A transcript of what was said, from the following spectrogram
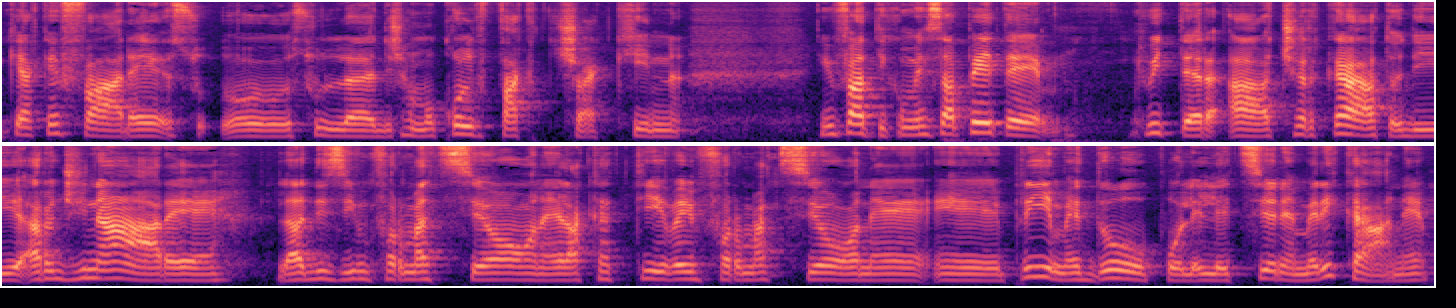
che ha a che fare su, sul, diciamo, col fact checking. Infatti, come sapete, Twitter ha cercato di arginare la disinformazione, la cattiva informazione eh, prima e dopo le elezioni americane,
